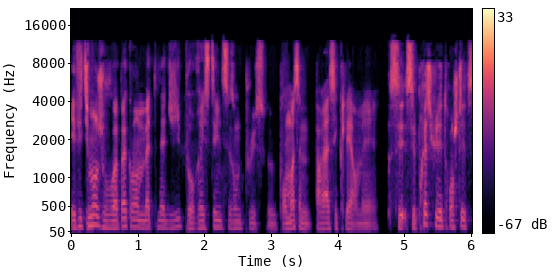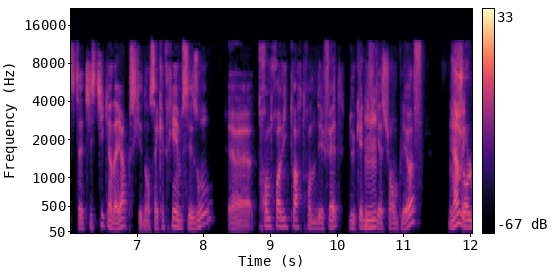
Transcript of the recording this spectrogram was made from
effectivement je vois pas comment Matt Nagy peut rester une saison de plus. Pour moi ça me paraît assez clair, mais c'est c'est presque une étrangeté de statistique hein, d'ailleurs parce qu'il est dans sa quatrième saison, 33 victoires, 30 défaites, de qualification en playoff. Non, Sur le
